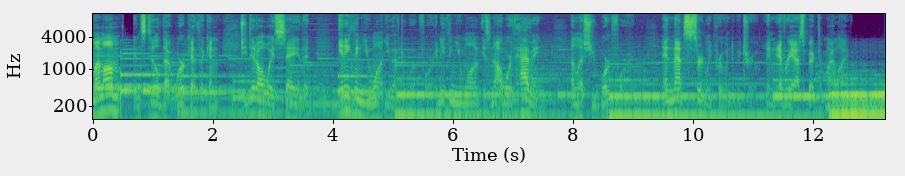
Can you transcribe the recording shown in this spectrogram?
My mom instilled that work ethic. And she did always say that anything you want, you have to work for. Anything you want is not worth having unless you work for it. And that's certainly proven to be true in every aspect of my life.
